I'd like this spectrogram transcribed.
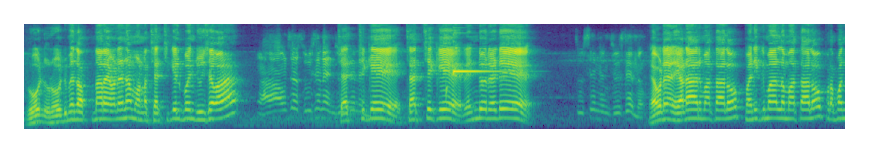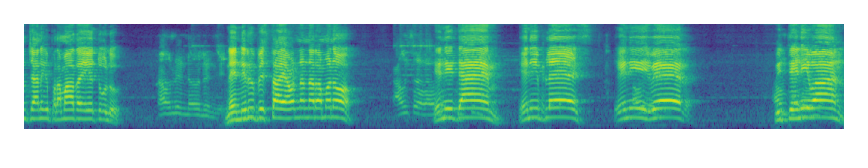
రోడ్డు రోడ్డు మీద వస్తున్నారా ఎవడైనా మొన్న చర్చికి వెళ్ళిపోయి చూసావా? అవును సార్ చూసానండి. చర్చికి చర్చికి రెండు రెడీ. చూసాను చూసాను ఎవడైనా ఎడారి మతాలు పనికిమాలిన మతాలు ప్రపంచానికి ప్రమాద హేతువులు. నేను నిరూపిస్తా ఎవడన్నా రమ్మను any time any place anywhere with anyone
